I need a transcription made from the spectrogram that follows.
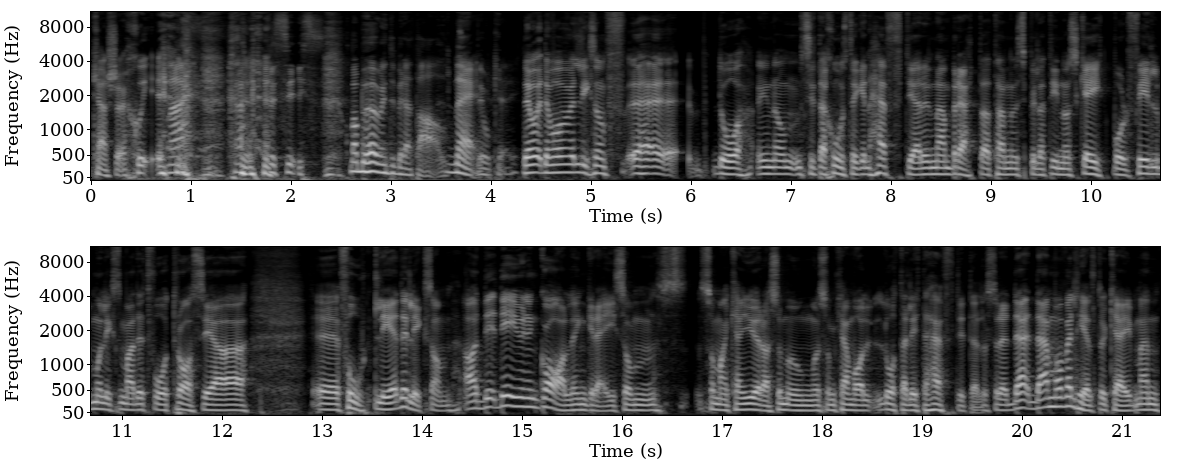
kanske. Sk- Nej, precis. Man behöver inte berätta allt. Nej. Det är okej. Det var, det var väl liksom eh, då, inom citationstecken, häftigare när han berättade att han hade spelat in en skateboardfilm och liksom hade två trasiga eh, fotleder liksom. Ja, det, det är ju en galen grej som, som man kan göra som ung och som kan vara, låta lite häftigt eller sådär. Den, den var väl helt okej, men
